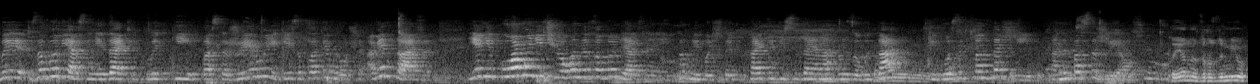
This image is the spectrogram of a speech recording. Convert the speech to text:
ви зобов'язані дати квитки пасажиру, який заплатив гроші. А він каже, Я нікому нічого не зобов'язаний. То вибачте, хай тоді сідає на грузовика і возить вантажів, а не пасажирів. То я не зрозумів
